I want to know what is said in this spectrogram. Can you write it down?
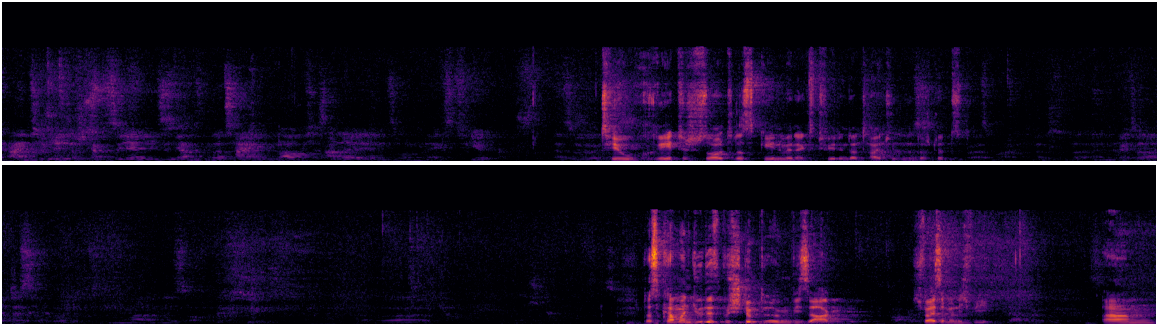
rein theoretisch kannst du ja diese ganzen Dateien, glaube ich, alle in so X4 packen. Also Theoretisch sollte das gehen, wenn X4 den Dateitypen unterstützt. Ich weiß mal, ich hatte einen Vektortest, aber niemand anderes auf X4. Aber Das kann man UDEV bestimmt irgendwie sagen. Ich weiß aber nicht wie. Ähm,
